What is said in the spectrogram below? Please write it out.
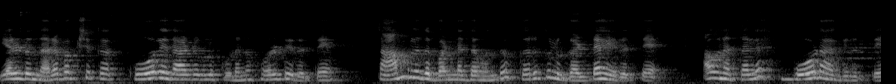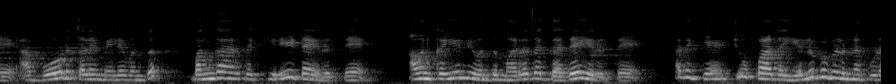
ಎರಡು ನರಭಕ್ಷಕ ಕೋರೆ ದಾಡುಗಳು ಕೂಡ ಹೊರಟಿರುತ್ತೆ. ತಾಮ್ರದ ಬಣ್ಣದ ಒಂದು ಕರುಕಲು ಗಡ್ಡ ಇರುತ್ತೆ. ಅವನ ತಲೆ ಬೋರ್ಡ್ ಆಗಿರುತ್ತೆ. ಆ ಬೋರ್ಡ್ ತಲೆ ಮೇಲೆ ಒಂದು ಬಂಗಾರದ ಕಿರೀಟ ಇರುತ್ತೆ. ಅವನ ಕೈಯಲ್ಲಿ ಒಂದು ಮರದ ಗದೆ ಇರುತ್ತೆ. ಅದಕ್ಕೆ ಚೂಪಾದ ಎಲುಬುಗಳನ್ನು ಕೂಡ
